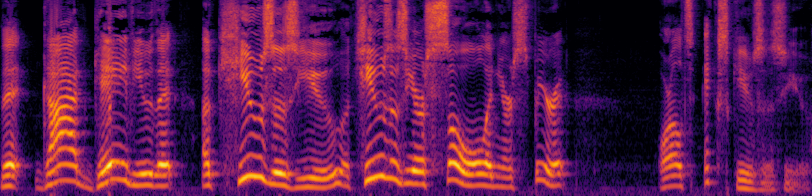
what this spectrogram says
that God gave you that accuses you, accuses your soul and your spirit, or else excuses you.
